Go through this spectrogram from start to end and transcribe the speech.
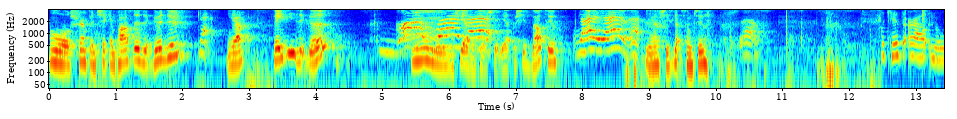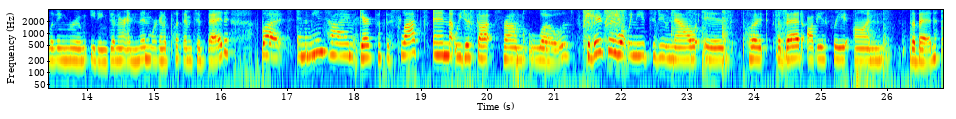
A little shrimp and chicken pasta. Is it good, dude? Yeah. Yeah. Daisy, is it good? Mmm. She hasn't touched it yet, but she's about to. Yeah, she's got some too. The kids are out in the living room eating dinner and then we're gonna put them to bed. But in the meantime, Garrick put the slats in that we just got from Lowe's. So basically what we need to do now is put the bed obviously on the bed.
